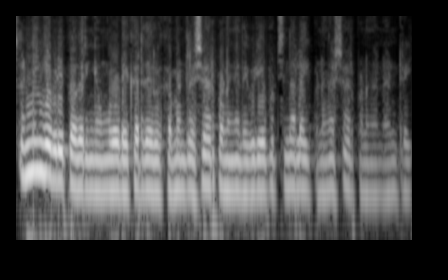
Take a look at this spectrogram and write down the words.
ஸோ நீங்கள் எப்படி பார்க்குறீங்க உங்களுடைய கருத்துக்களை கமெண்ட்டில் ஷேர் பண்ணுங்கள் இந்த வீடியோ பிடிச்சிருந்தா லைக் பண்ணுங்கள் ஷேர் பண்ணுங்கள் நன்றி.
